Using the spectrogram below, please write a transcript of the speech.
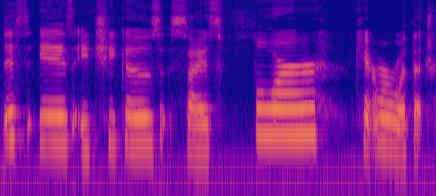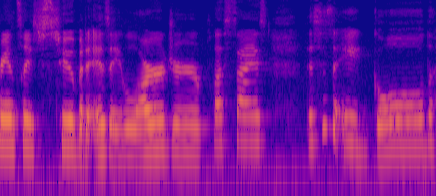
This is a Chico's size 4. Can't remember what that translates to, but it is a larger plus size. This is a gold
